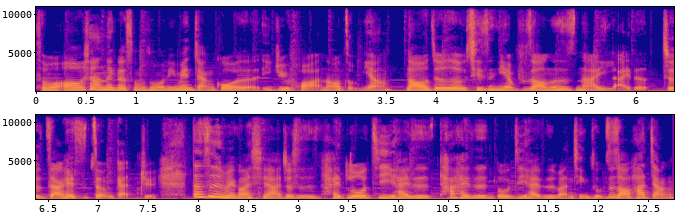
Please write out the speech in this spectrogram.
什么哦，像那个什么什么里面讲过的一句话，然后怎么样，然后就是其实你也不知道那是哪里来的，就是大概是这种感觉。但是没关系啊，就是还逻辑还是他还是逻辑还是蛮清楚，至少他讲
